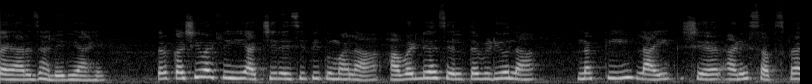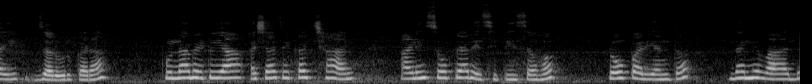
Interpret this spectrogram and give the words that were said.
तयार झालेली आहे. तर कशी वाटली ही आजची रेसिपी तुम्हाला? आवडली असेल तर व्हिडिओला नक्की लाईक शेअर आणि सबस्क्राईब जरूर करा. पुन्हा भेटूया अशाच एका छान आणि सोप्या रेसिपीसह तोपर्यंत धन्यवाद.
